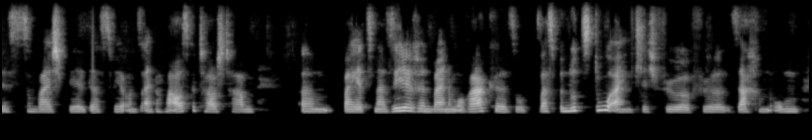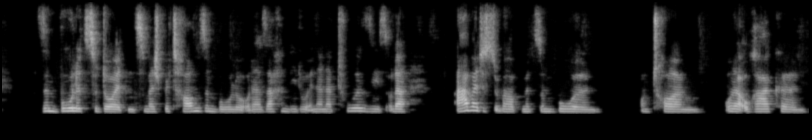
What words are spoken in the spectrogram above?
ist zum Beispiel, dass wir uns einfach mal ausgetauscht haben, ähm, bei jetzt einer Seherin, bei einem Orakel, so, was benutzt du eigentlich für, für Sachen, um Symbole zu deuten, zum Beispiel Traumsymbole oder Sachen, die du in der Natur siehst, oder arbeitest du überhaupt mit Symbolen und Träumen oder Orakeln,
